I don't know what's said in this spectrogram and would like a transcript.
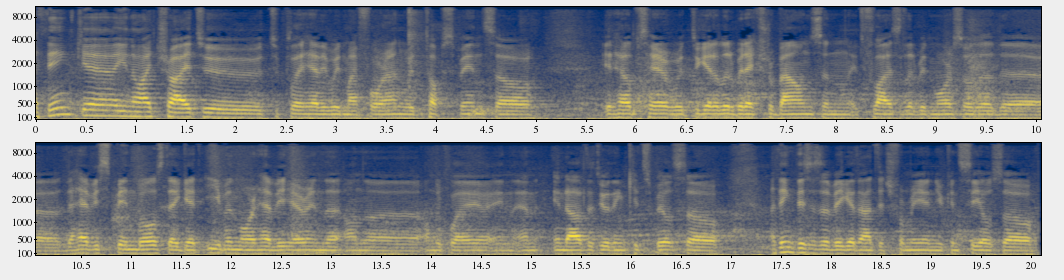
I think uh, you know I try to to play heavy with my forehand with top spin. So it helps here with to get a little bit extra bounce and it flies a little bit more. So the the, the heavy spin balls they get even more heavy here in the on the on the clay in in, in the altitude in Kitzbühel. So I think this is a big advantage for me, and you can see also.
